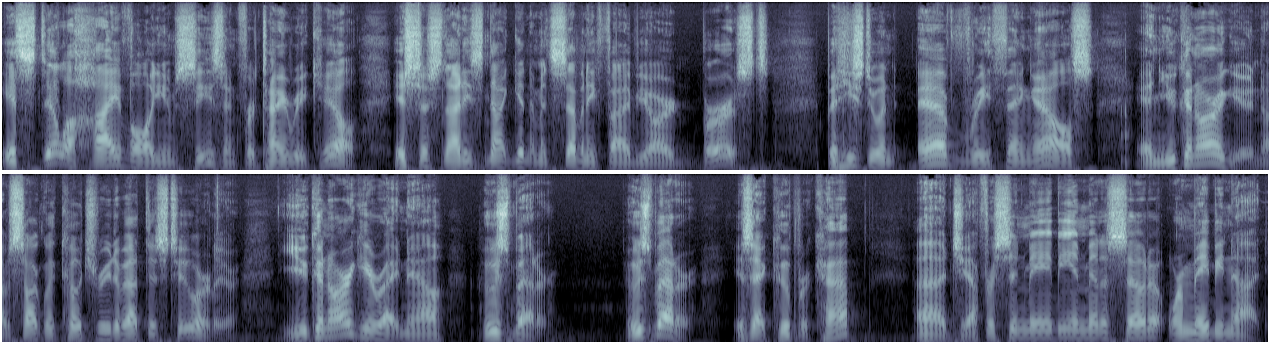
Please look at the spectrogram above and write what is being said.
It's still a high volume season for Tyreek Hill. It's just not he's not getting them in 75 yard bursts but he's doing everything else. And you can argue, and I was talking with Coach Reid about this too earlier. You can argue right now who's better. Who's better? Is that Cooper Kupp, uh, Jefferson maybe in Minnesota, or maybe not?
